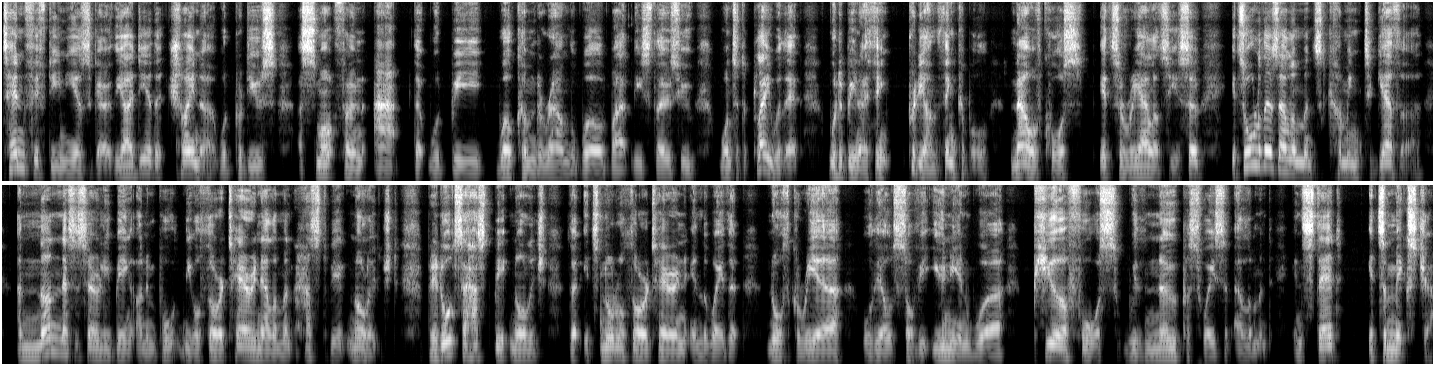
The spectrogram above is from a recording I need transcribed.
10, 15 years ago, the idea that China would produce a smartphone app that would be welcomed around the world by at least those who wanted to play with it would have been, I think, pretty unthinkable. Now, of course, it's a reality. So it's all of those elements coming together and none necessarily being unimportant. The authoritarian element has to be acknowledged, but it also has to be acknowledged that it's not authoritarian in the way that North Korea or the old Soviet Union were pure force with no persuasive element. Instead, it's a mixture.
